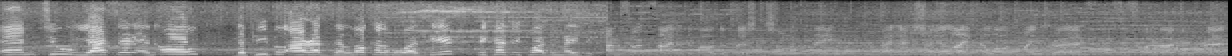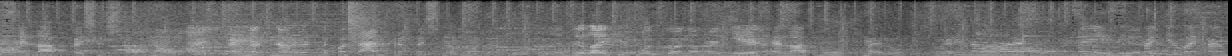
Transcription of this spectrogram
and to Yasser and all the people, Arabs and local who was here because it was amazing. I'm so excited about the fashion show today. I actually like a lot my dress. This is Arabic dress. I love fashion show. No, I'm, I'm not nervous because I'm professional model. Yeah. Do you like it? What's going on right yes, here? Yes, I love look. My look is very nice. Wow, it's amazing. amazing. I feel like I'm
